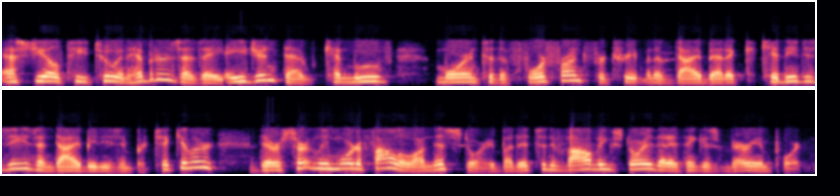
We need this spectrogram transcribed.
SGLT2 inhibitors as a agent that can move more into the forefront for treatment of diabetic kidney disease and diabetes in particular. There's certainly more to follow on this story, but it's an evolving story that I think is very important.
